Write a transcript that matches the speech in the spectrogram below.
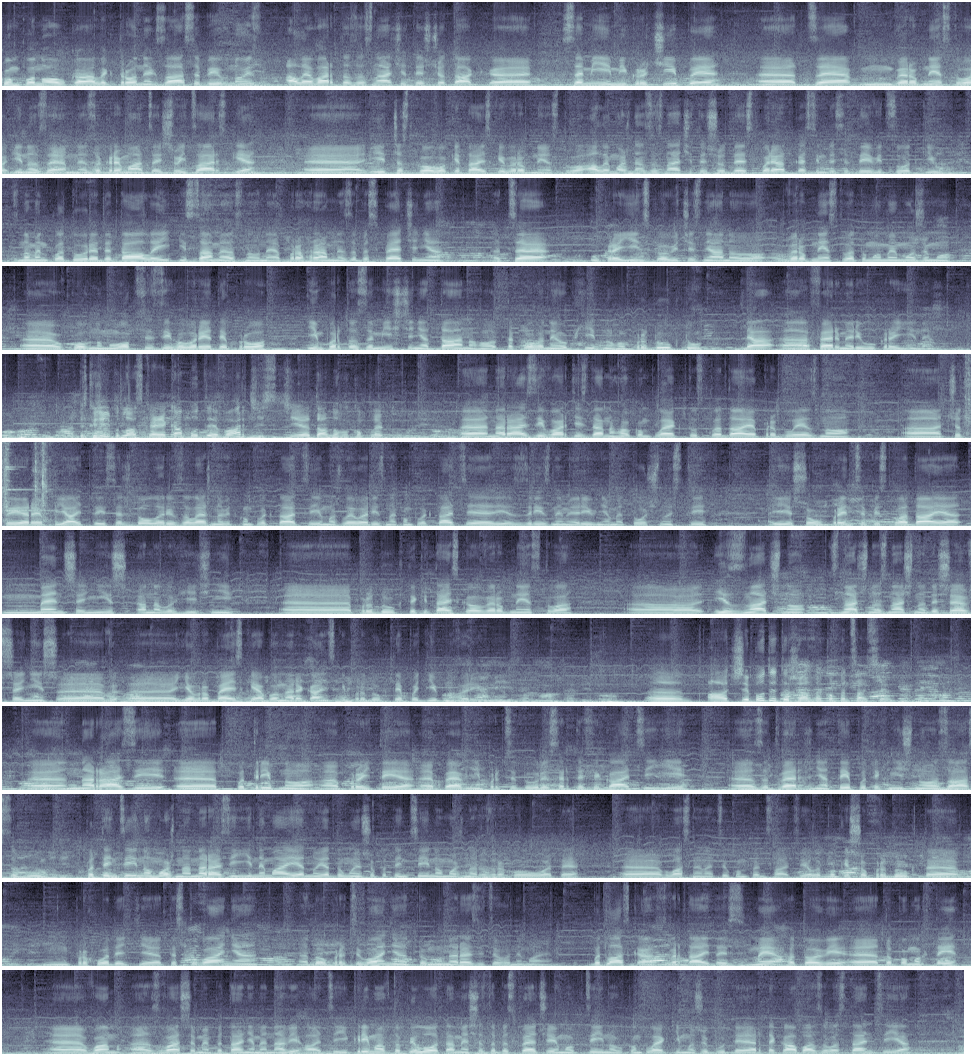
компоновка електронних засобів. Ну але варто зазначити, що так, е, самі мікрочіпи. е, Це виробництво іноземне, зокрема, це швейцарське, і частково китайське виробництво. Але можна зазначити, що десь порядка 70% з номенклатури деталей, і саме основне програмне забезпечення це українського вітчизняного виробництва. Тому ми можемо е, в повному обсязі говорити про імпортозаміщення даного такого необхідного продукту для е, фермерів України. Підскажіть, будь ласка, яка буде вартість е, даного комплекту? Наразі вартість даного комплекту складає приблизно 4-5 тисяч доларів, залежно від комплектації, можлива різна комплектація з різними рівнями точності. І що в принципі складає менше, ніж аналогічні е, продукти китайського виробництва. е, і значно, значно, значно дешевше, ніж е, європейські або американські продукти подібного рівня. А чи буде державна компенсація? Е, Наразі е, потрібно е, пройти певні процедури сертифікації, затвердження типу технічного засобу. Потенційно можна, наразі її немає, але я думаю, що потенційно можна розраховувати власне на цю компенсацію. Але поки що продукт проходить тестування, е, доопрацювання, тому наразі цього немає. Будь ласка, звертайтесь, ми готові допомогти вам е, з вашими питаннями навігації. Крім автопілота, ми ще забезпечуємо опційно в комплекті може бути РТК базова станція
